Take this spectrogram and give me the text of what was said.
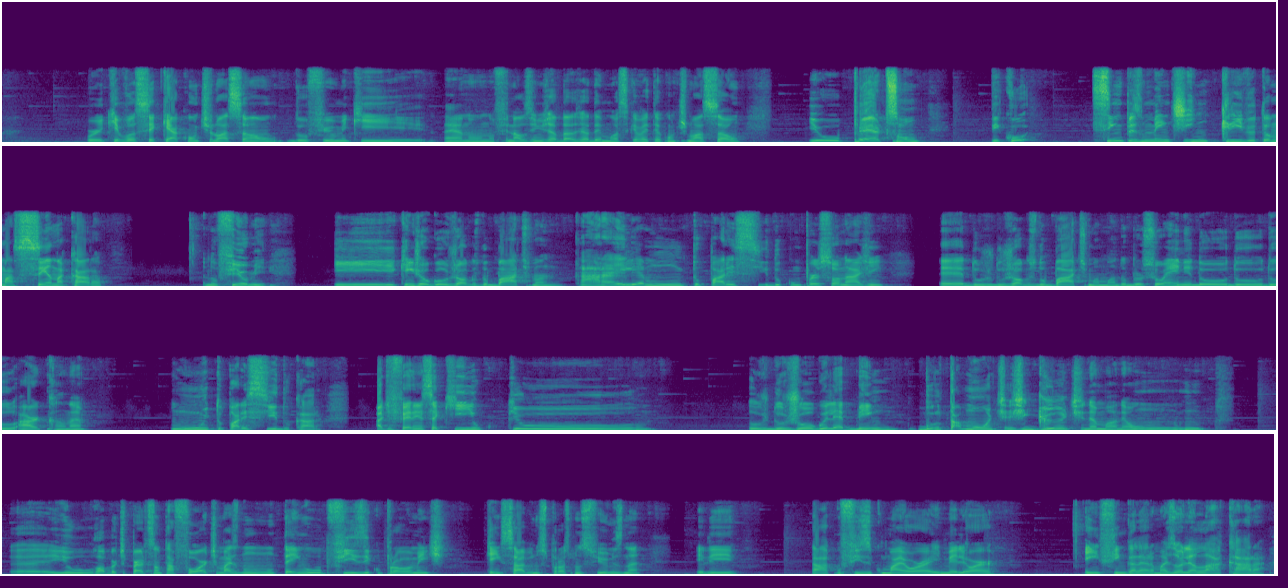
Porque você quer a continuação do filme que, né, no, no finalzinho já, já demonstra que vai ter a continuação. E o Patterson ficou simplesmente incrível. Tem uma cena, cara, no filme e quem jogou os jogos do Batman, cara, ele é muito parecido com o personagem é, dos do jogos do Batman, mano. Do Bruce Wayne do, do, do Arkham, né? Muito parecido, cara. A diferença é que o, que o do, do jogo ele é bem brutamonte, é gigante, né, mano? É um... É, e o Robert Pattinson tá forte, mas não, não tem o físico, provavelmente, quem sabe nos próximos filmes, né? Ele tá com físico maior e melhor. Enfim, galera, mas olha lá, cara.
